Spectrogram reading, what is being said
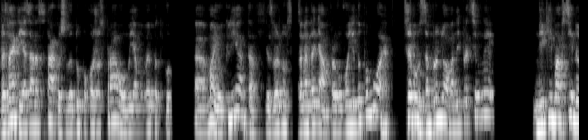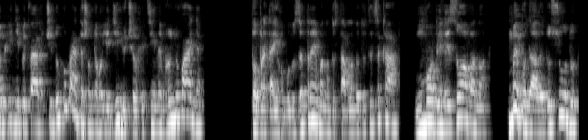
Ви знаєте, я зараз також веду похожу справу. У моєму випадку е, маю клієнта, звернувся за наданням правової допомоги. Це був заброньований працівник, який мав всі необхідні підтверджуючі документи, що в нього є діюче офіційне бронювання. Попри те, його було затримано, доставлено до ТЦК, мобілізовано. Ми подали до суду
